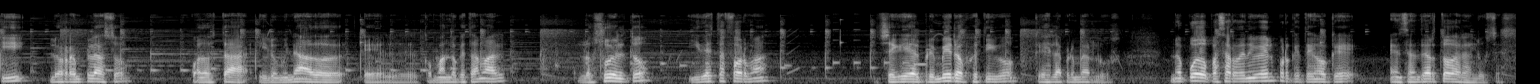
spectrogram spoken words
y lo reemplazo cuando está iluminado el comando que está mal lo suelto y de esta forma llegué al primer objetivo que es la primera luz. No puedo pasar de nivel porque tengo que encender todas las luces.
